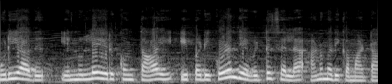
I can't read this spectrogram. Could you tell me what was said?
முடியாது. என்னுள்ளே இருக்கும் தாய் இப்படி குழந்தையை விட்டு செல்ல அனுமதிக்க மாட்டா.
